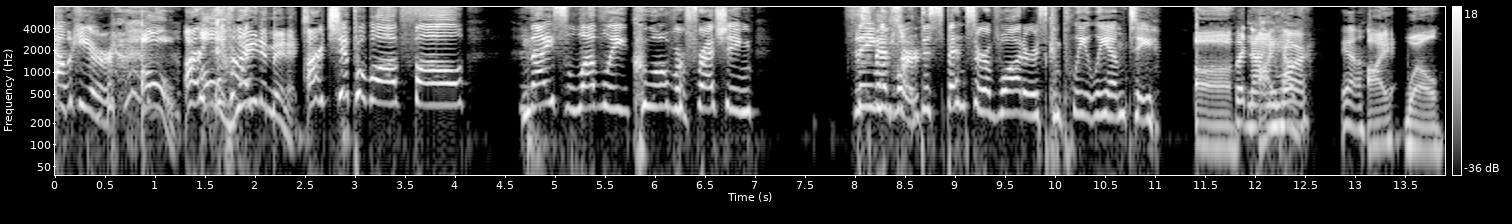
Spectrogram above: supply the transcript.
out here. Oh, Our- oh, wait a minute. Our Chippewa fall, nice, lovely, cool, refreshing thing of Dispenser. wa- dispenser of water is completely empty. Uh, But not I anymore. have- Yeah. I well,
